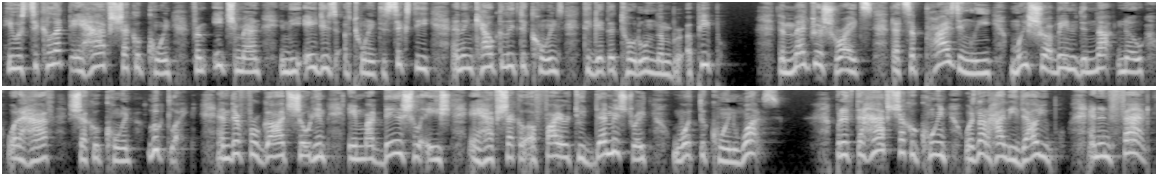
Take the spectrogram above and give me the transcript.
He was to collect a half shekel coin from each man in the ages of 20 to 60 and then calculate the coins to get the total number of people. The Medrash writes that surprisingly, Moshe Rabbeinu did not know what a half shekel coin looked like, and therefore God showed him a matbeh shel eish, a half shekel of fire, to demonstrate what the coin was. But if the half shekel coin was not highly valuable, and in fact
